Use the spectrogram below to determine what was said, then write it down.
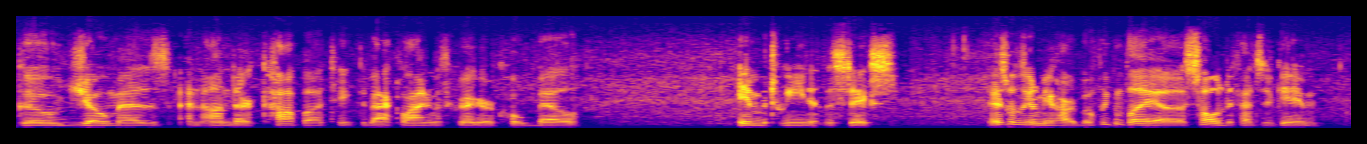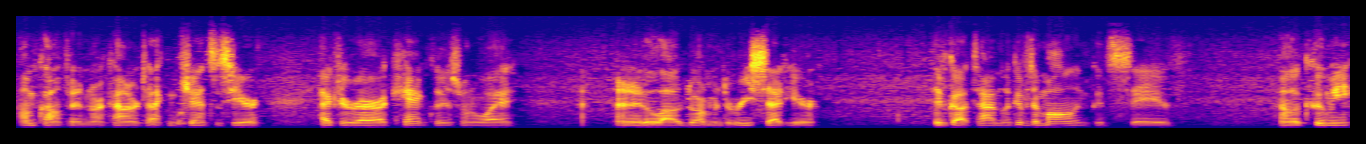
Go Jomez, and Ander Kappa take the back line with Gregor Kobel in between the sticks. This one's going to be hard, but if we can play a solid defensive game, I'm confident in our counter-attacking chances here. Hector Herrera can't clear this one away and it allowed Dortmund to reset here. They've got time. They'll give it to Malen. Good save. Now Lakumi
